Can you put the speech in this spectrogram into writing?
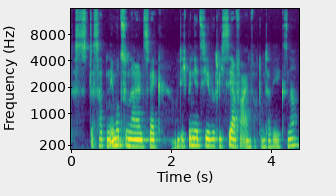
das, das hat einen emotionalen Zweck. Und ich bin jetzt hier wirklich sehr vereinfacht unterwegs. Ne?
